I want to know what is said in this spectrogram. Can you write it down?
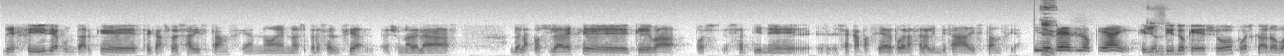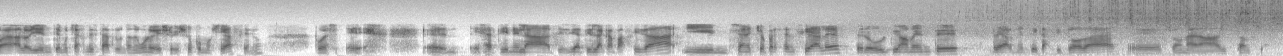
Decir y apuntar que este caso es a distancia, no es, no es presencial. Es una de las de las posibilidades que, que Eva pues esa tiene esa capacidad de poder hacer la limpieza a distancia. Y de ver lo que hay. Que yo entiendo que eso pues claro al oyente mucha gente está preguntando bueno eso eso cómo se hace no pues eh, eh, esa tiene la ya tiene la capacidad y se han hecho presenciales pero últimamente realmente casi todas eh, son a distancia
